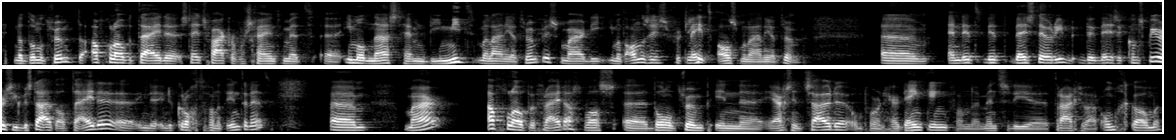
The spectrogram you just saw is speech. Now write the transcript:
En dat Donald Trump de afgelopen tijden steeds vaker verschijnt met eh, iemand naast hem die niet Melania Trump is, maar die iemand anders is, verkleed als Melania Trump. Ehm, en dit, dit, deze theorie, de- deze conspiracy bestaat al tijden eh, in, de, in de krochten van het internet. Ehm, maar afgelopen vrijdag was eh, Donald Trump in, ergens in het zuiden om voor een herdenking van mensen die tragisch waren omgekomen.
